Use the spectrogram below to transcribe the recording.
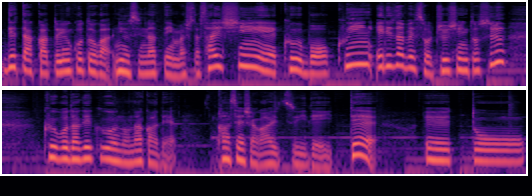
出たかということがニュースになっていました。最新鋭空母クイーン・エリザベスを中心とする空母打撃群の中で感染者が相次いでいて、えー、っと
